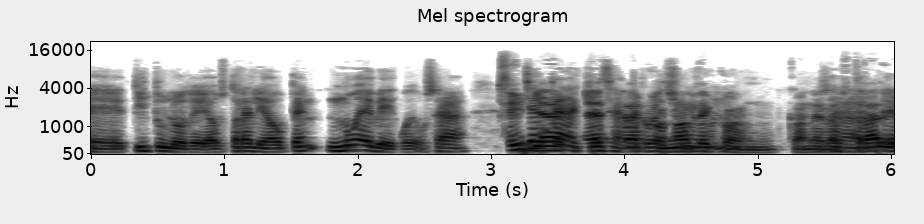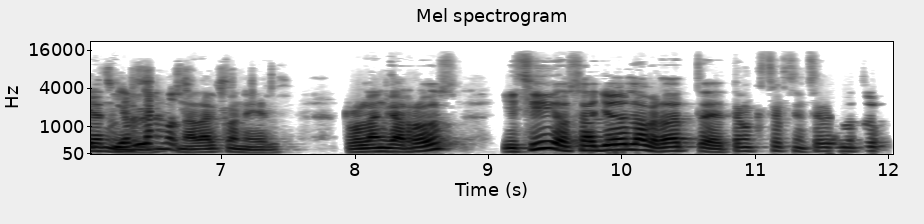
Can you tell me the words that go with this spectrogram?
eh, título de Australia Open, nueve, güey, o sea, Sí, ya, ya, cada quien se agarró el suyo, Conole ¿no? con, con O el sea, Australian si hablamos- Nadal con el Roland Garros. Y sí, o sea, yo la verdad eh, tengo que ser sincero, no tu-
